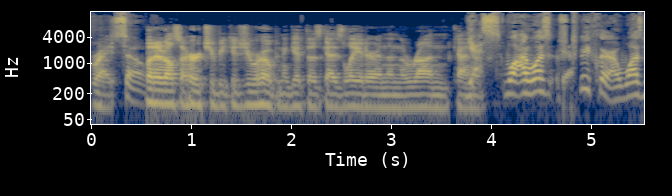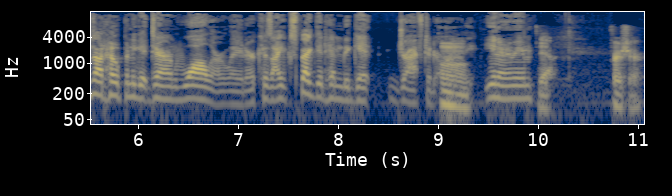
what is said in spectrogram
Right. So, but it also hurt you because you were hoping to get those guys later, and then the run kind yes. of. Yes. Well, I was yeah. to be clear, I was not hoping to get Darren Waller later because I expected him to get drafted early. Mm. You know what I mean? Yeah, for sure.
